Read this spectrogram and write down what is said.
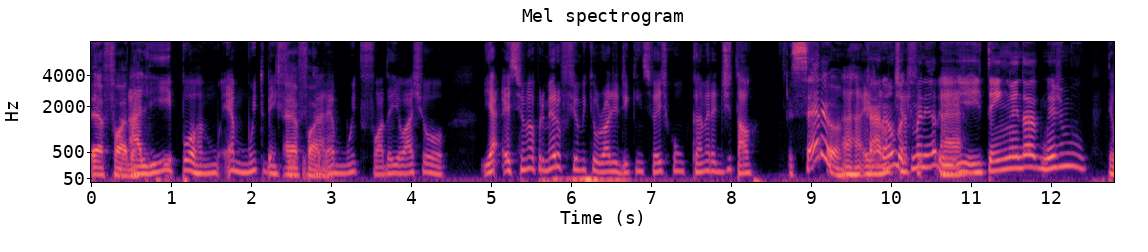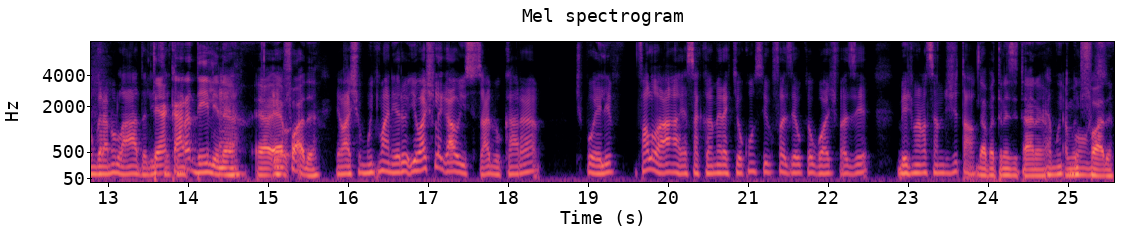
É foda. ali, porra, é muito bem feito, É foda. cara, é muito foda e eu acho e a- esse filme é o primeiro filme que o Roger Dickens fez com câmera digital. Sério? Aham, Caramba, que fe- maneiro. É. E, e tem ainda mesmo. Tem um granulado ali. Tem a cara dele, né? É, é Eu- foda. Eu acho muito maneiro. E eu acho legal isso, sabe? O cara, tipo, ele falou: ah, essa câmera aqui eu consigo fazer o que eu gosto de fazer, mesmo ela sendo digital. Dá pra transitar, né? É muito bom foda.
